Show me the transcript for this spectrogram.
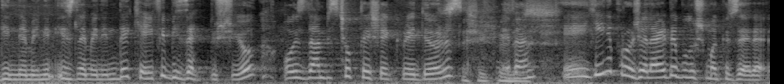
dinlemenin, izlemenin de keyfi bize düşüyor. O yüzden biz çok teşekkür ediyoruz. Teşekkür Efendim, ederiz. e, yeni projelerde buluşmak üzere.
